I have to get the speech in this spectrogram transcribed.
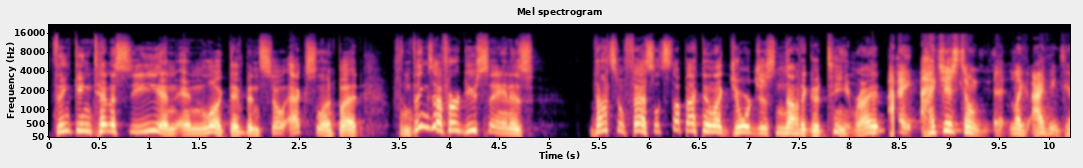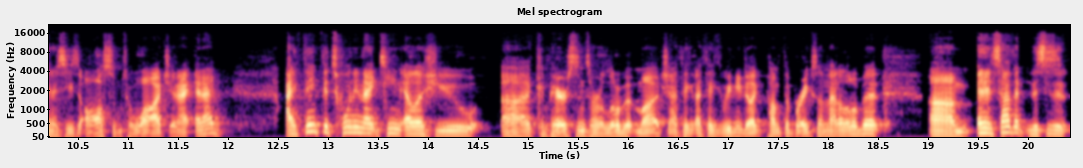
thinking Tennessee, and and look, they've been so excellent, but from things I've heard you saying is not so fast. Let's stop acting like Georgia's not a good team, right? I, I just don't like. I think Tennessee's awesome to watch, and I and I I think the 2019 LSU uh, comparisons are a little bit much. I think I think we need to like pump the brakes on that a little bit. Um, and it's not that this isn't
